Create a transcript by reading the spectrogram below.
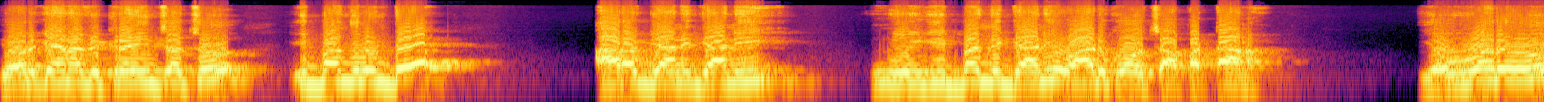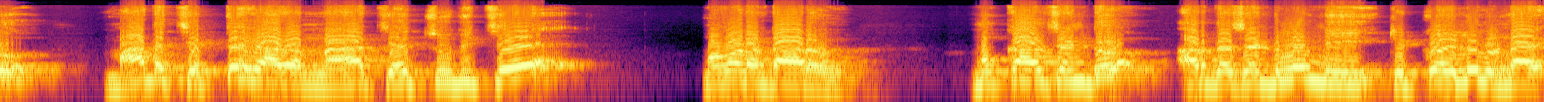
ఎవరికైనా విక్రయించవచ్చు ఇబ్బందులు ఉంటే ఆరోగ్యానికి కానీ మీకు ఇబ్బందికి కానీ వాడుకోవచ్చు ఆ పట్టాను. ఎవ్వరు మాట చెప్తే కాదన్నా చేతి చూపించే మొగడంటారు. ముక్కాలు సెంటు అర్ధ సెంటులో మీ టిట్కో ఇల్లులు ఉన్నాయి.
